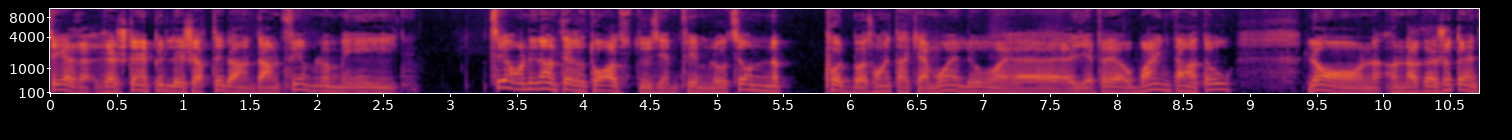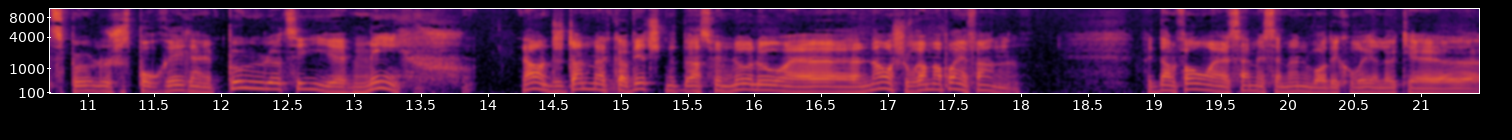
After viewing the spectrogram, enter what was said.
rajouter un peu de légèreté dans, le film, là, mais on est dans le territoire du deuxième film. Là, on n'a pas de besoin tant qu'à moi. Là, il y avait Wang tantôt. Là, on, on en rajoute un petit peu, juste pour rire un peu, là, mais non, John Malkovich dans ce film-là, là, non, je suis vraiment pas un fan dans le fond, euh, Sam et Simon vont découvrir là, que. Euh,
